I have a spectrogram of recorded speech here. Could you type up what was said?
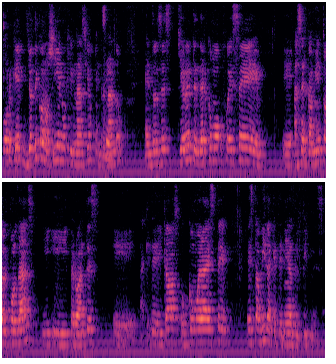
porque yo te conocí en un gimnasio entrenando, entonces quiero entender cómo fue ese eh, acercamiento al pole dance, y, y- pero antes, eh, ¿a qué te dedicabas o cómo era este, esta vida que tenías del fitness?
